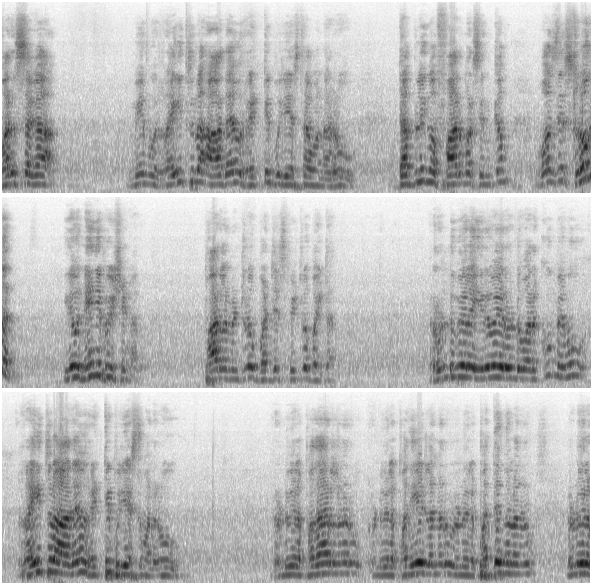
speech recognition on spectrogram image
వరుసగా మేము రైతుల ఆదాయం రెట్టింపు చేస్తామన్నారు. Doubling of farmers income was the slogan ఇదే నేను చెప్పే విషయం కాదు. పార్లమెంట్లో బడ్జెట్ స్పీచ్లో బయట. రెండు వేల ఇరవై రెండు వరకు మేము రైతుల ఆదాయం రెట్టింపు చేస్తామన్నారు. రెండు వేల పదహారులు అన్నారు రెండు వేల పదిహేడులు అన్నారు రెండు వేల పద్దెనిమిదిలో అన్నారు రెండు వేల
